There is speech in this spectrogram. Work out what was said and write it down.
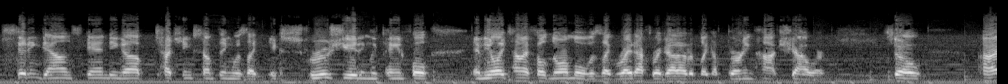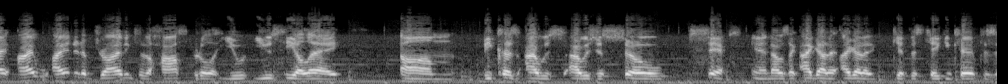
Sitting down, standing up, touching something was like excruciatingly painful. And the only time I felt normal was like right after I got out of like a burning hot shower. So I, I, I ended up driving to the hospital at U, UCLA um, because I was I was just so sick, and I was like, I gotta I gotta get this taken care of because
